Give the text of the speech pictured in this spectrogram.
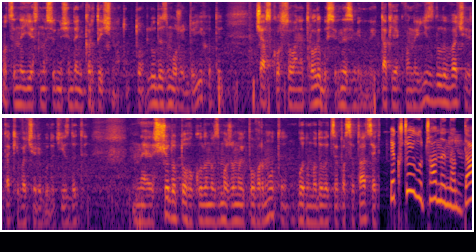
ну, це не є на сьогоднішній день критично. Тобто люди зможуть доїхати. Час курсування тролейбусів не змінений. Так як вони їздили ввечері, так і ввечері будуть їздити. Е, Щодо того, коли ми зможемо їх повернути, будемо дивитися по ситуації. Якщо й лучани надалі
